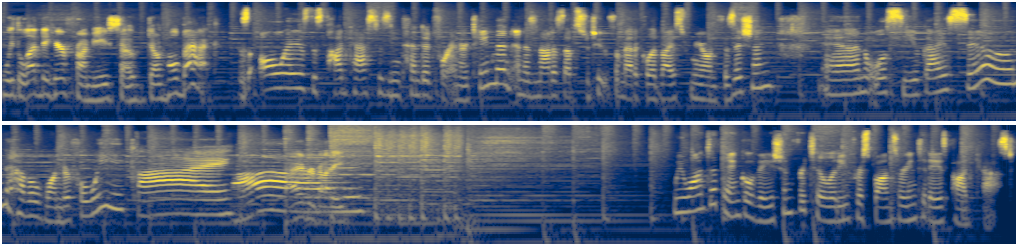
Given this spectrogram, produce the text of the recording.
We'd love to hear from you, so don't hold back. As always, this podcast is intended for entertainment and is not a substitute for medical advice from your own physician. And we'll see you guys soon. Have a wonderful week. Bye. Bye, Bye everybody. We want to thank Ovation Fertility for sponsoring today's podcast.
